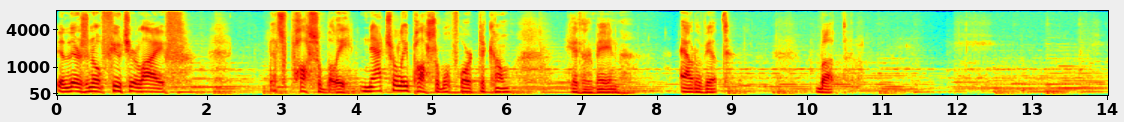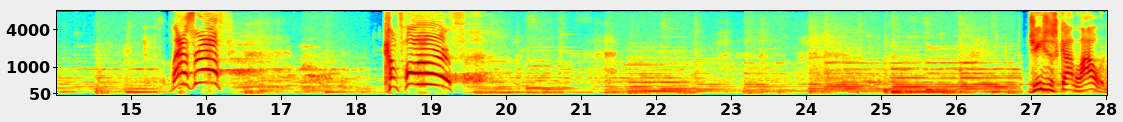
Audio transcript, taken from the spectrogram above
And there's no future life that's possibly, naturally possible for it to come hither remain out of it. But forth. Jesus got loud.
